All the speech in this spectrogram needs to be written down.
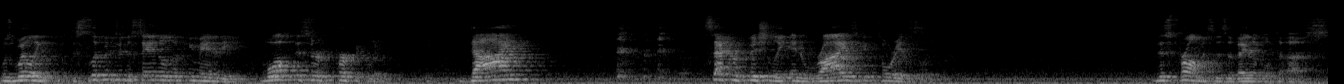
was willing to slip into the sandals of humanity, walk this earth perfectly, die sacrificially, and rise victoriously. This promise is available to us.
